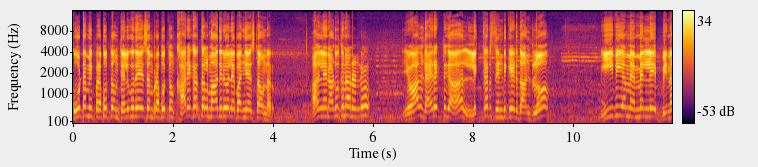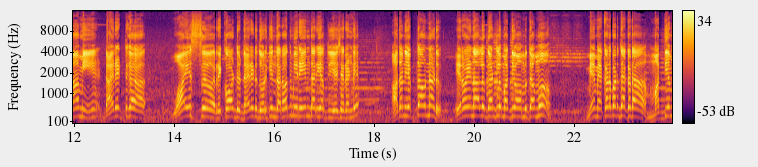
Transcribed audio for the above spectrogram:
కూటమి ప్రభుత్వం తెలుగుదేశం ప్రభుత్వం కార్యకర్తల మాదిరివలే పనిచేస్తూ ఉన్నారు. అది నేను అడుగుతున్నానండి. ఇవాళ డైరెక్ట్గా లిక్కర్ సిండికేట్ దాంట్లో ఈవీఎం ఎమ్మెల్యే బినామీ డైరెక్ట్గా వాయిస్ రికార్డ్ డైరెక్ట్ దొరికిన తర్వాత మీరు ఏం దర్యాప్తు చేశారండి? అతను చెప్తా ఉన్నాడు ఇరవై నాలుగు గంటలు మద్యం అమ్ముతాము మేము ఎక్కడ పడితే అక్కడ మద్యం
